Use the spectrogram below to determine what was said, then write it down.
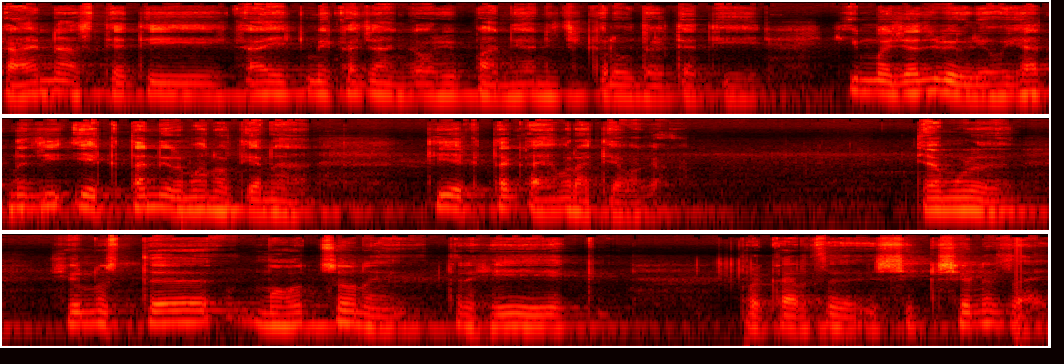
काय नाचत्या ती? काय एकमेकाच्या अंगावर पाणी आणि चिखल उधळत्या ती? ही मजाच वेगळी हो ह्यातनं जी एकता निर्माण होते ना ती एकता कायम राहते बघा. त्यामुळं हे नुसतं महोत्सव नाही तर हे एक प्रकारचं शिक्षणच आहे.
